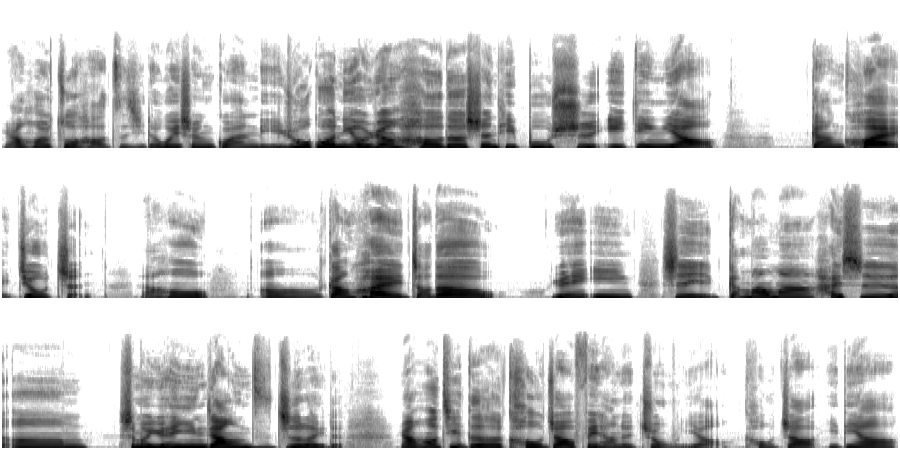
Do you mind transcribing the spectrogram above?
然后做好自己的卫生管理。如果你有任何的身体不适，一定要赶快就诊，然后嗯，赶快找到。原因是感冒吗？还是嗯什么原因这样子之类的？然后记得口罩非常的重要，口罩一定要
